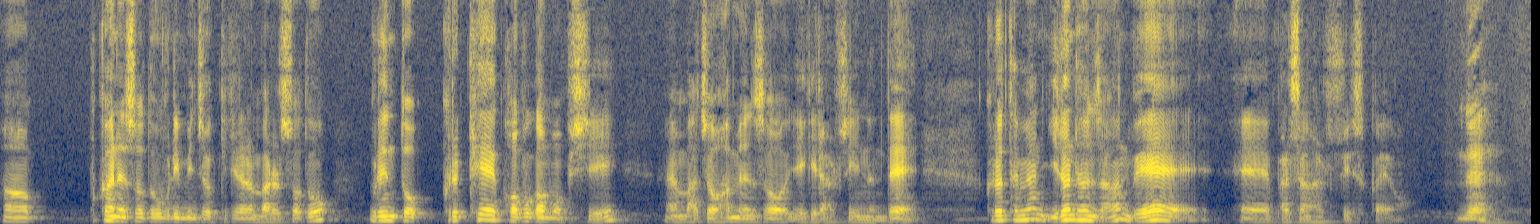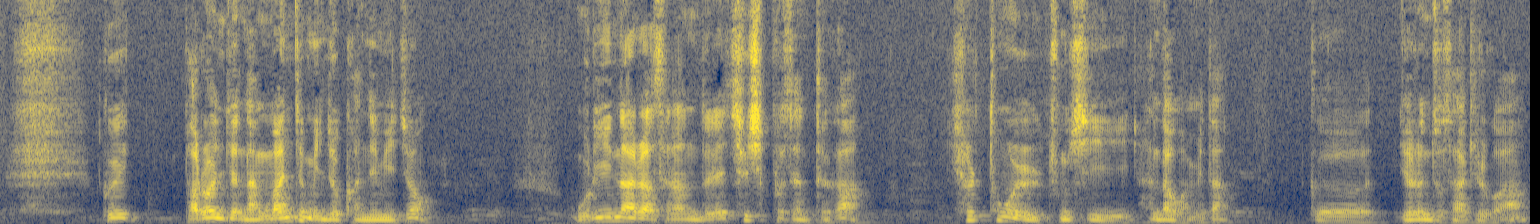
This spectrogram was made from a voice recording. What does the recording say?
어, 북한에서도 우리 민족끼리라는 말을 써도 우리는 또 그렇게 거부감 없이 에, 마저 하면서 얘기를 할 수 있는데 그렇다면 이런 현상은 왜 에, 발생할 수 있을까요? 네. 그 바로 이제 낭만적 민족관념이죠. 우리나라 사람들의 70%가 혈통을 중시한다고 합니다. 그 여론조사 결과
